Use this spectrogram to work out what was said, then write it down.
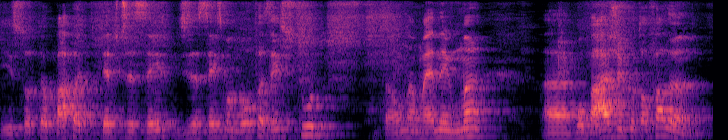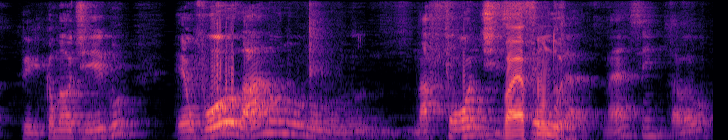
Isso até o Papa Bento XVI, 16 mandou fazer estudos, então não é nenhuma uh, bobagem que eu estou falando. Porque, como eu digo, eu vou lá no, no, no na fonte Vai a fundo. né? Sim. Então eu,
